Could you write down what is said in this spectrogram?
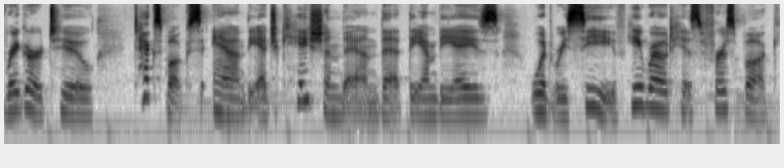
rigor to textbooks and the education then that the MBAs would receive. He wrote his first book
